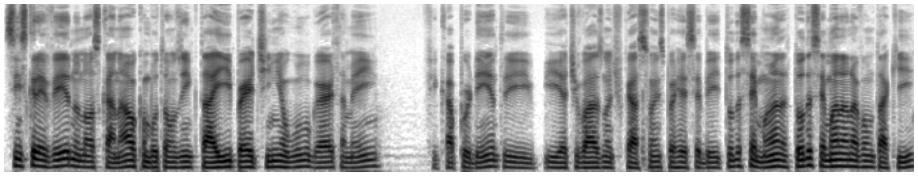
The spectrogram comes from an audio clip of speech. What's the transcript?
Se inscrever no nosso canal, que é um botãozinho que tá aí pertinho em algum lugar também, ficar por dentro e, e ativar as notificações para receber toda semana. Toda semana nós vamos estar tá aqui.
